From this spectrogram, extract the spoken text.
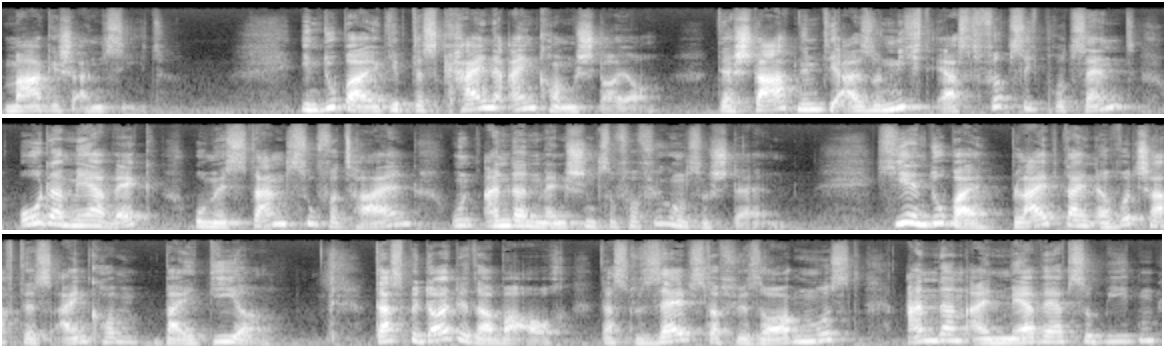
magisch anzieht. In Dubai gibt es keine Einkommensteuer. Der Staat nimmt dir also nicht erst 40 Prozent oder mehr weg, um es dann zu verteilen und anderen Menschen zur Verfügung zu stellen. Hier in Dubai bleibt dein erwirtschaftetes Einkommen bei dir. Das bedeutet aber auch, dass du selbst dafür sorgen musst, anderen einen Mehrwert zu bieten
